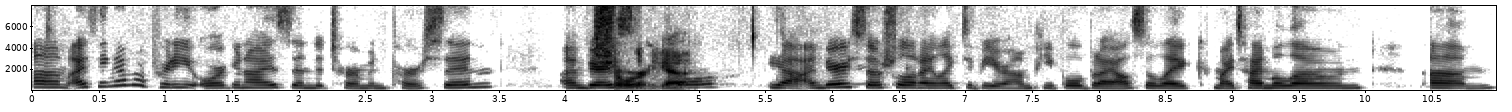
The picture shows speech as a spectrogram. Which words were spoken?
Um, I think I'm a pretty organized and determined person. I'm very sure, social. yeah yeah, I'm very social and I like to be around people, but I also like my time alone. Um,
